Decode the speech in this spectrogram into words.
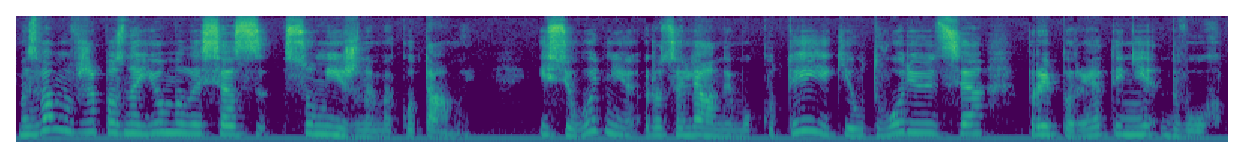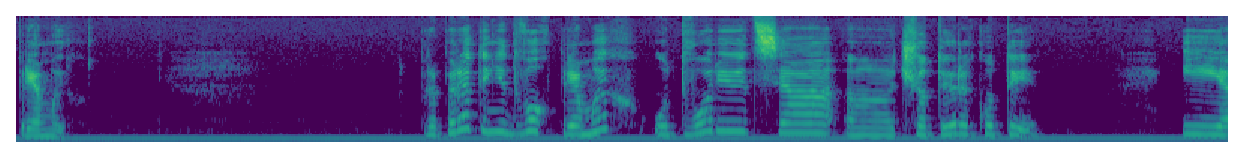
Ми з вами вже познайомилися з суміжними кутами. І сьогодні розглянемо кути, які утворюються при перетині двох прямих. При перетині двох прямих утворюються е, чотири кути. І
